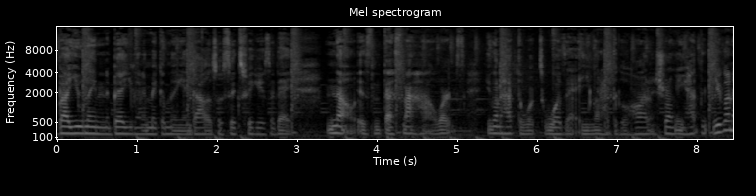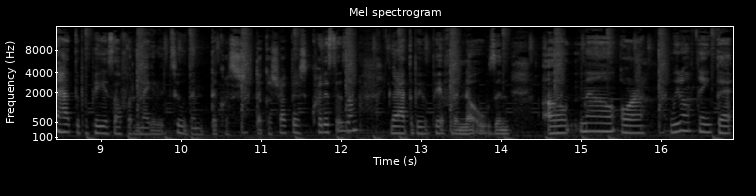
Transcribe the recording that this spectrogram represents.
by you laying in the bed, you're going to make a million dollars or six figures a day. No, it's, that's not how it works. You're to have to work towards that and you're to have to go hard and strong. And you have to, you're to have to prepare yourself for the negative too. Then the, the constructive criticism, you're to have to be prepared for the no's and, oh, no, or we don't think that,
